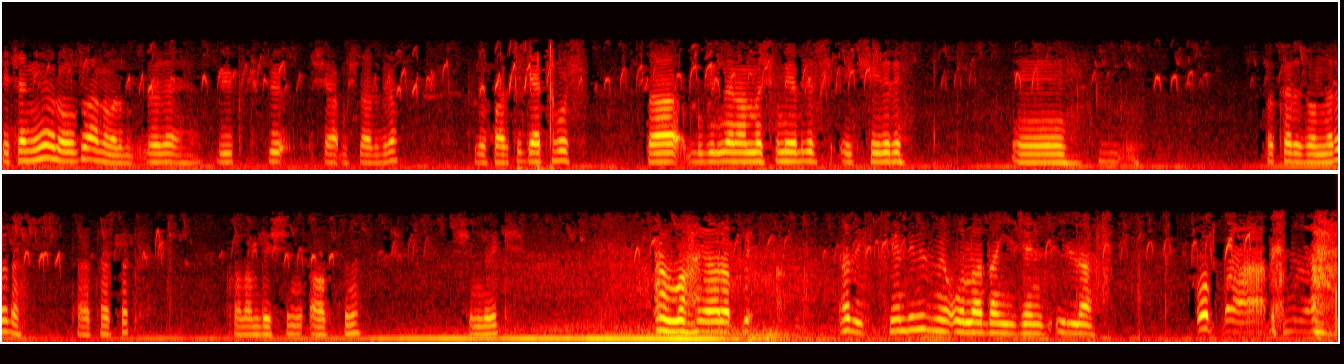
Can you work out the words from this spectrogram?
geçen niye öyle oldu anlamadım. Böyle büyük küçüklü şey yapmışlardı biraz. Kilo farkı. Gerçi hoş. Daha bugünden anlaşılmayabilir ilk şeyleri. Ee, bakarız onlara da tartarsak kalan beşin altısını şimdilik Allah ya Rabbi Hadi kendiniz mi oralardan yiyeceğiniz illa Hoppa Bismillah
